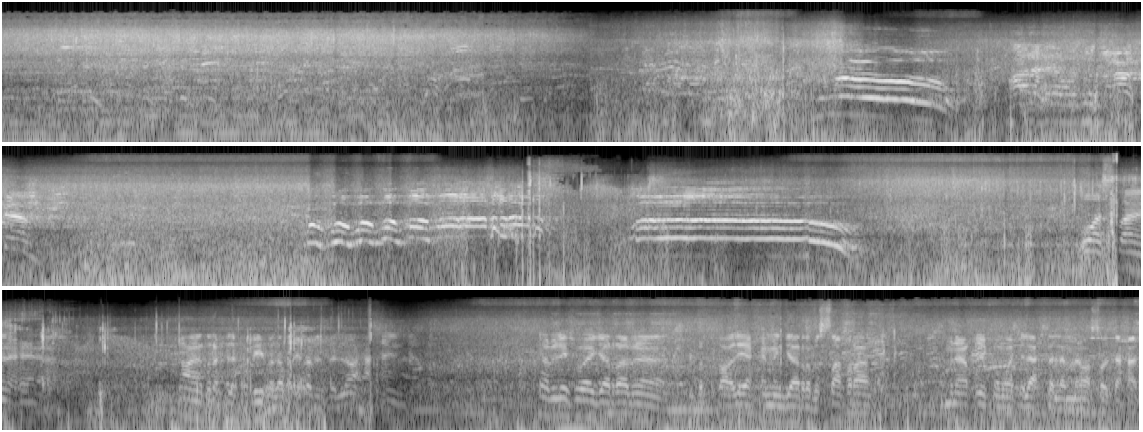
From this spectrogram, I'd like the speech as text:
هنا كانت رحلة خفيفة لطيفة بالفلاحة الحين قبل شوي جربنا البرتقالية الحين بنجرب الصفرة بنعطيكم وش الأحسن لما نوصل تحت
